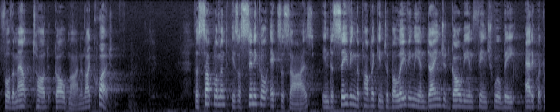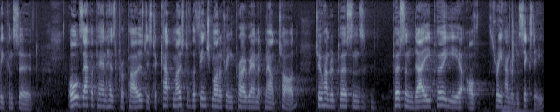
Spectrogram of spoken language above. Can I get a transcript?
for the Mount Todd gold mine, and I quote, the supplement is a cynical exercise in deceiving the public into believing the endangered Gouldian finch will be adequately conserved. All Zapopan has proposed is to cut most of the finch monitoring program at Mount Todd, 200 persons, person day per year of 360,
